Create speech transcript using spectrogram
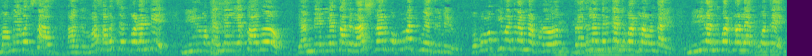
మమ్మీ వచ్చి సా- మా సమస్య చెప్పుకోవడానికి మీరు ఒక ఎమ్మెల్యే కాదు ఎమ్మెల్యే కాదు రాష్ట్రానికి ఉప ముఖ్యమంత్రి మీరు. ఉప ముఖ్యమంత్రి అన్నప్పుడు ప్రజలందరికీ అందుబాటులో ఉండాలి. మీరు అందుబాటులో లేకపోతే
